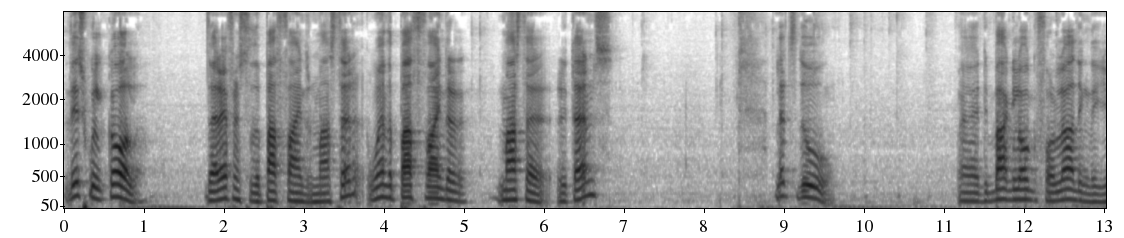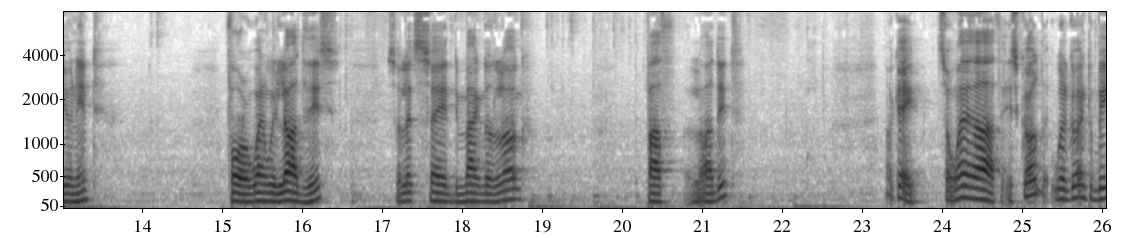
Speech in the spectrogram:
This will call the reference to the pathfinder master. When the pathfinder master returns let's do a debug log for loading the unit for when we load this. So let's say debug.log path loaded. Okay so when that is called we're going to be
